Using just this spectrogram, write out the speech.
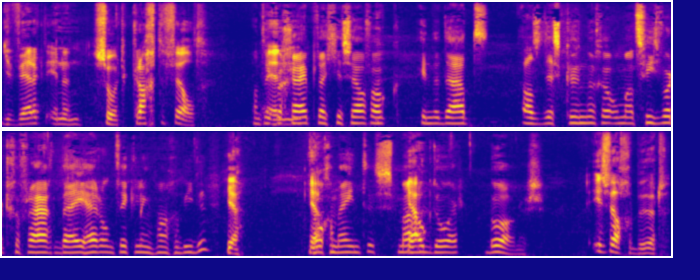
je werkt in een soort krachtenveld. Want ik En- begrijp dat je zelf ook inderdaad als deskundige om advies wordt gevraagd bij herontwikkeling van gebieden. Ja. Ja. Door gemeentes, maar Ja. ook door bewoners. Is wel gebeurd.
